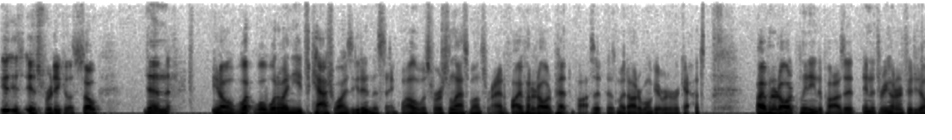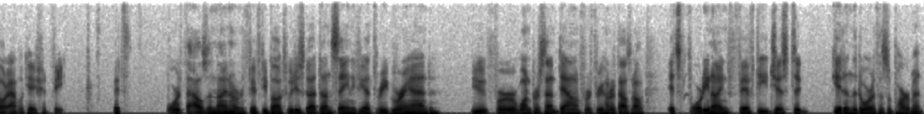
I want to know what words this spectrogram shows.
It, it's, it's ridiculous. So then, you know, what? Well, what do I need cash wise to get in this thing? Well, it was first and last month's rent, five hundred dollar pet deposit because my daughter won't get rid of her cats, five hundred dollar cleaning deposit, and a three hundred fifty dollar application fee. It's four thousand nine hundred fifty bucks. We just got done saying if you had three grand, you for one percent down for three hundred thousand dollars, it's forty nine fifty just to get in the door with this apartment.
